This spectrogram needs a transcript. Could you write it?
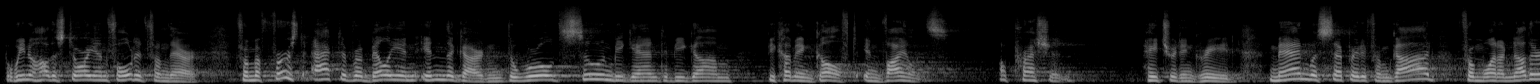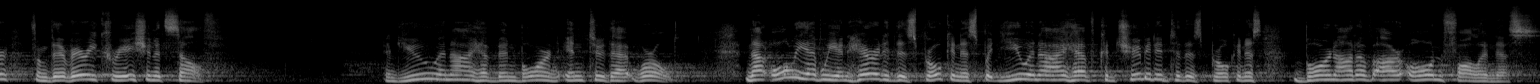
But we know how the story unfolded from there. From a first act of rebellion in the garden, the world soon began to become, become engulfed in violence, oppression, hatred, and greed. Man was separated from God, from one another, from their very creation itself. And you and I have been born into that world. Not only have we inherited this brokenness, but you and I have contributed to this brokenness born out of our own fallenness.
